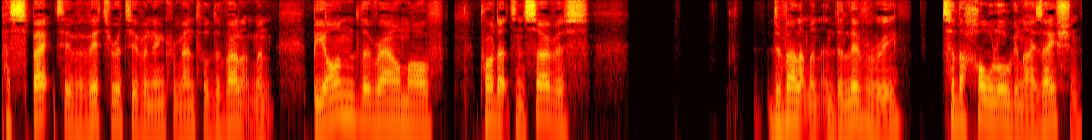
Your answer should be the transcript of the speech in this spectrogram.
perspective of iterative and incremental development beyond the realm of product and service development and delivery to the whole organization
